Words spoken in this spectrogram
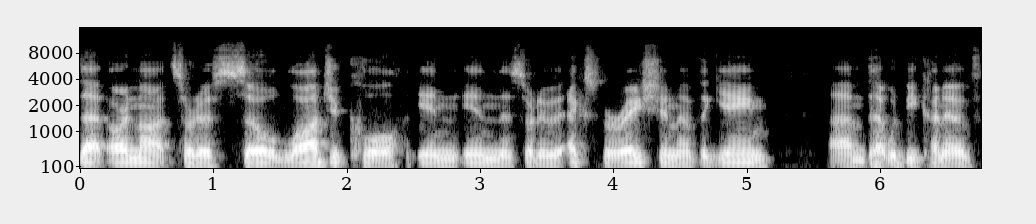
that are not sort of so logical in in the sort of exploration of the game um, that would be kind of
